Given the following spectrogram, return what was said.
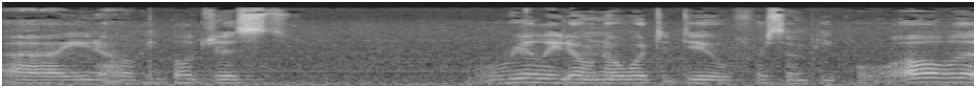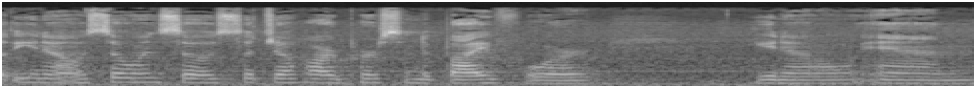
uh, you know, people just really don't know what to do for some people. Oh, you know, so and so is such a hard person to buy for, you know, and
